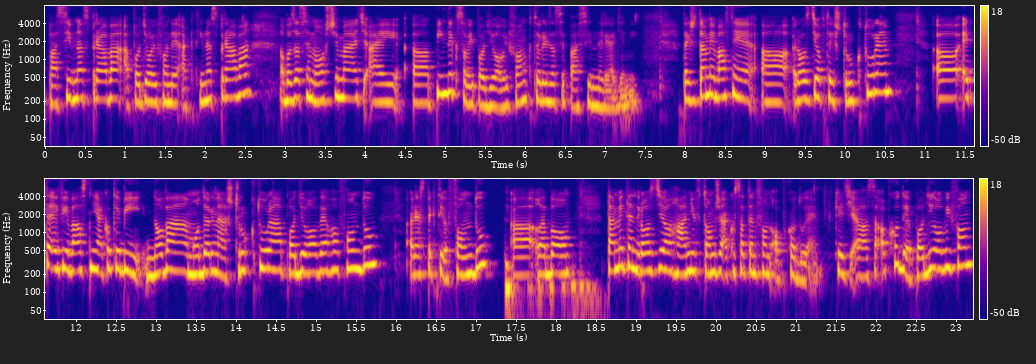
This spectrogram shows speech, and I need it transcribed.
pasívna správa a podielový fond je aktívna správa, lebo zase môžete mať aj uh, indexový podielový fond, ktorý je zase pasívne riadený. Takže tam je vlastne uh, rozdiel v tej štruktúre. Uh, ETF je vlastne ako keby nová, moderná štruktúra podielového fondu, respektíve fondu, uh, lebo tam je ten rozdiel hlavne v tom, že ako sa ten fond obchoduje. Keď uh, sa obchoduje podielový fond,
